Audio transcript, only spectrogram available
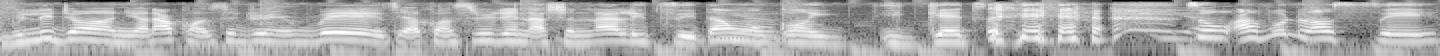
religion. You're not considering race. You're considering nationality. That Yeah. one going it gets. So I would not say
